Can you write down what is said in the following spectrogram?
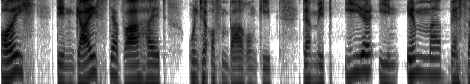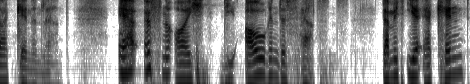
euch den Geist der Wahrheit und der Offenbarung gibt, damit ihr ihn immer besser kennenlernt. Er öffne euch die Augen des Herzens, damit ihr erkennt,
